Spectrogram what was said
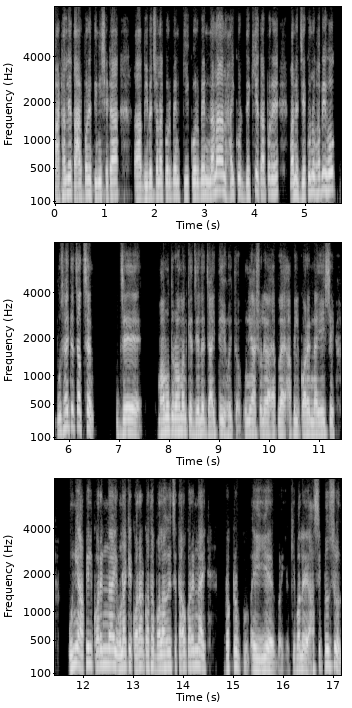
পাঠালে তারপরে তিনি সেটা বিবেচনা করবেন, কি করবেন, নানান হাইকোর্ট দেখিয়ে তারপরে মানে যে কোনো ভাবেই হোক বুঝাইতে চাচ্ছেন। যে মাহমুদুর রহমানকে জেলে যাইতেই হইতো। উনি আসলে অ্যাপ্লাই আপিল করেন নাই, এই সেই উনি আপিল করেন নাই ওনাকে করার কথা বলা হয়েছে, তাও করেন নাই। ডক্টর এই ইয়ে কি বলে, আসিফ নজরুল,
